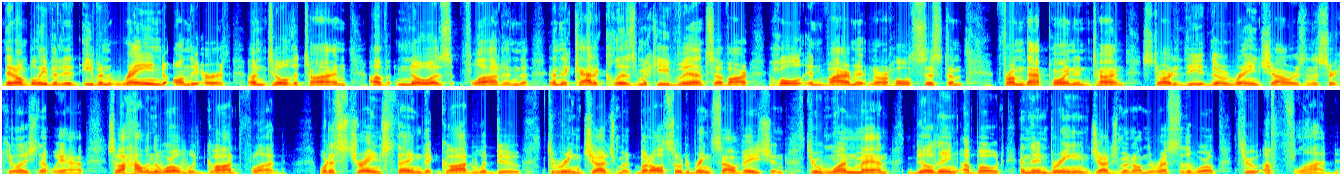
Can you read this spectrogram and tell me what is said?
they don't believe that it even rained on the earth until the time of Noah's flood and the, and the cataclysmic events of our whole environment and our whole system from that point in time started the, the rain showers and the circulation that we have. So, how in the world would God flood? What a strange thing that God would do to bring judgment, but also to bring salvation through one man building a boat and then bringing judgment on the rest of the world through a flood.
